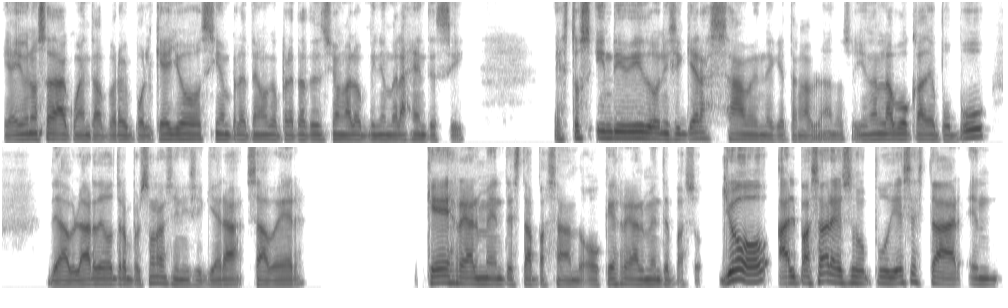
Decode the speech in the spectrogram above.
Y ahí uno se da cuenta, pero ¿por qué yo siempre tengo que prestar atención a la opinión de la gente? Sí. Estos individuos ni siquiera saben de qué están hablando. Se llenan la boca de pupú, de hablar de otra persona sin ni siquiera saber qué realmente está pasando o qué realmente pasó. Yo, al pasar eso, pudiese estar en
